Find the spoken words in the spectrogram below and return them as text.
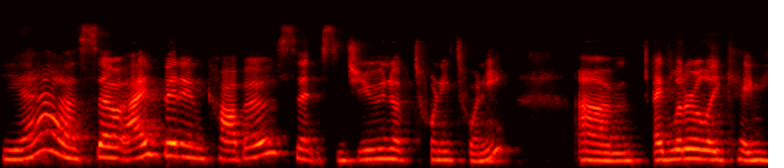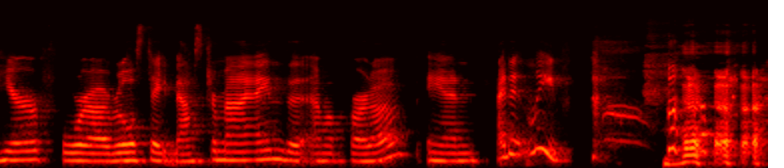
Yeah. So i've been in cabo since june of 2020 um, I literally came here for a real estate mastermind that I'm a part of, and I didn't leave. I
